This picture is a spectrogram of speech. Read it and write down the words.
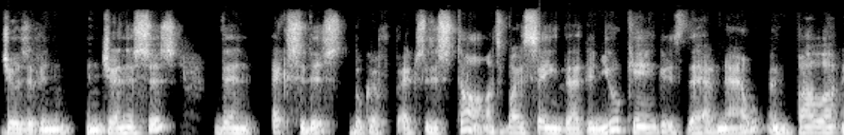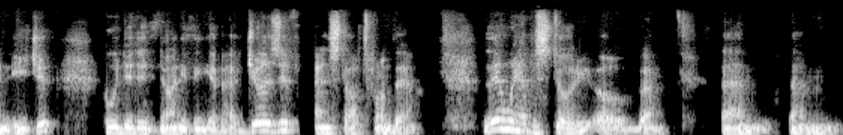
joseph in, in genesis then exodus book of exodus starts by saying that a new king is there now in power in egypt who didn't know anything about joseph and starts from there. Then we have a story of um, um, um,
